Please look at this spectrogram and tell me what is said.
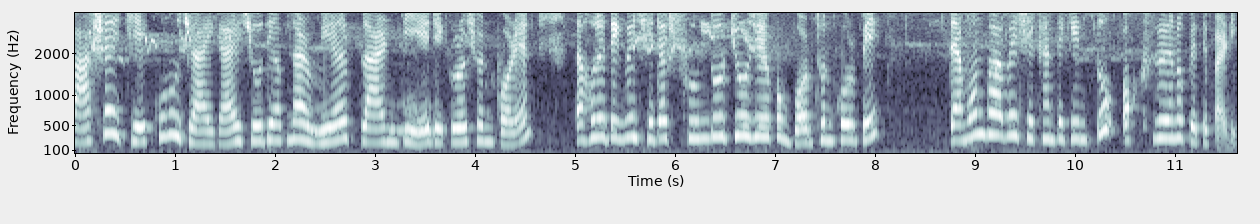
বাসায় যে কোনো জায়গায় যদি আপনার রিয়েল প্ল্যান্ট দিয়ে ডেকোরেশন করেন, তাহলে দেখবেন সেটা সৌন্দর্য যেরকম বর্ধন করবে, তেমনভাবে সেখান থেকে কিন্তু অক্সিজেনও পেতে পারি।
